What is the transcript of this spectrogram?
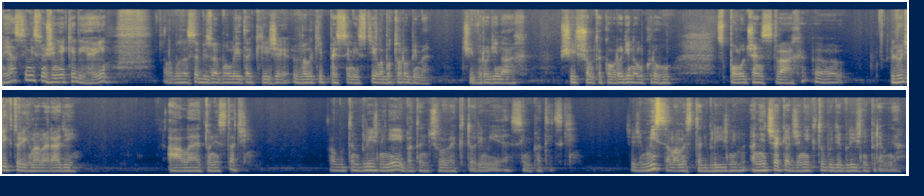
Ja si myslím, že niekedy hej, alebo zase by sme boli takí, že veľkí pesimisti, lebo to robíme. Či v rodinách, v širšom takom rodinnom kruhu, spoločenstvách, e, ľudí, ktorých máme radi. Ale to nestačí. Lebo ten blížny nie je iba ten človek, ktorý mi je sympatický. Čiže my sa máme stať blížnym a nečakať, že niekto bude blížny pre mňa.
